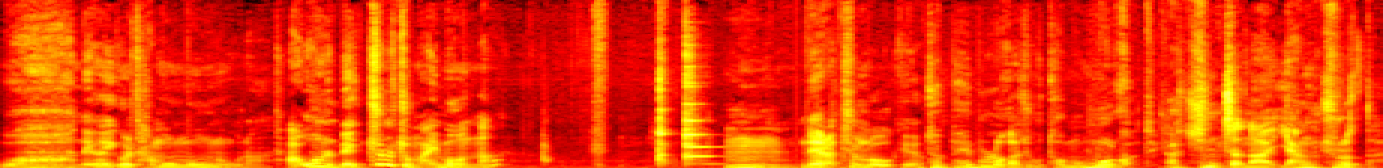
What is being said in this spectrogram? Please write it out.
와, 내가 이걸 다 못 먹는구나. 아, 오늘 맥주를 좀 많이 먹었나? 음, 내일 아침 먹을게요. 저 배불러가지고 더 못 먹을 것 같아. 아, 진짜 나 양 줄었다.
